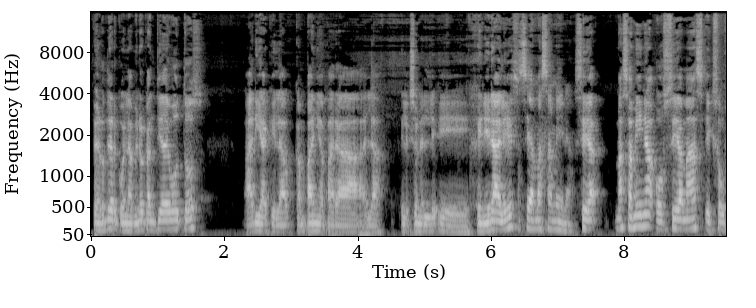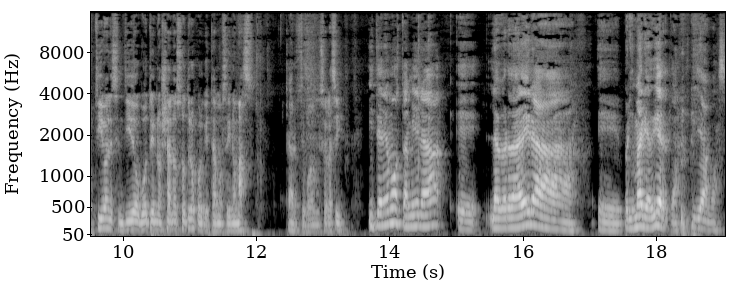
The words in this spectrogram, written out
perder con la menor cantidad de votos haría que la campaña para las elecciones eh, generales Sea más amena. sea más amena o sea más exhaustiva en el sentido votenos ya nosotros porque estamos ahí nomás. Claro. Se puede hacer así. Y tenemos también a eh, la verdadera eh, primaria abierta, digamos.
